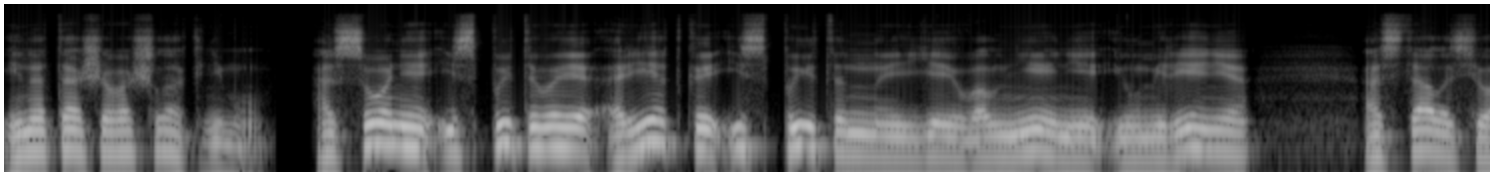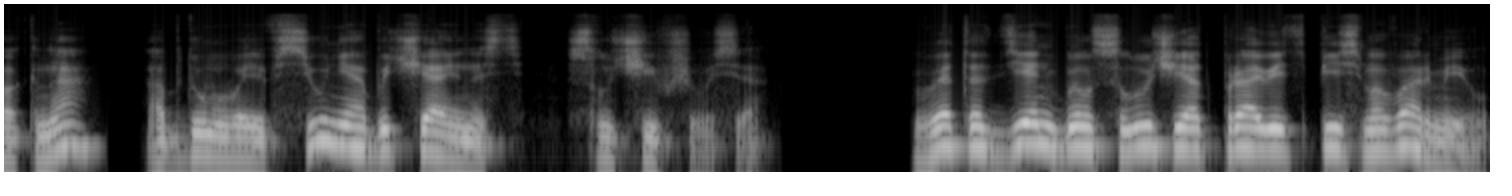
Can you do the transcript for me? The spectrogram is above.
и Наташа вошла к нему. А Соня, испытывая редко испытанное ею волнение и умиление, осталась у окна, обдумывая всю необычайность случившегося. В этот день был случай отправить письма в армию,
